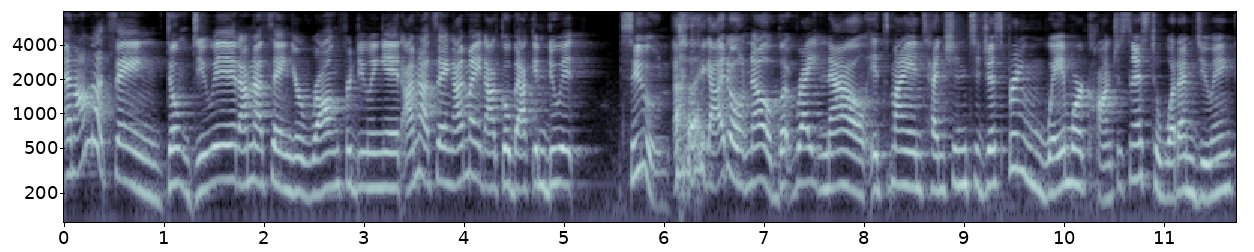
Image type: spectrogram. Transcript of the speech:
and I'm not saying don't do it. I'm not saying you're wrong for doing it. I'm not saying I might not go back and do it soon. like, I don't know. But right now, it's my intention to just bring way more consciousness to what I'm doing,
